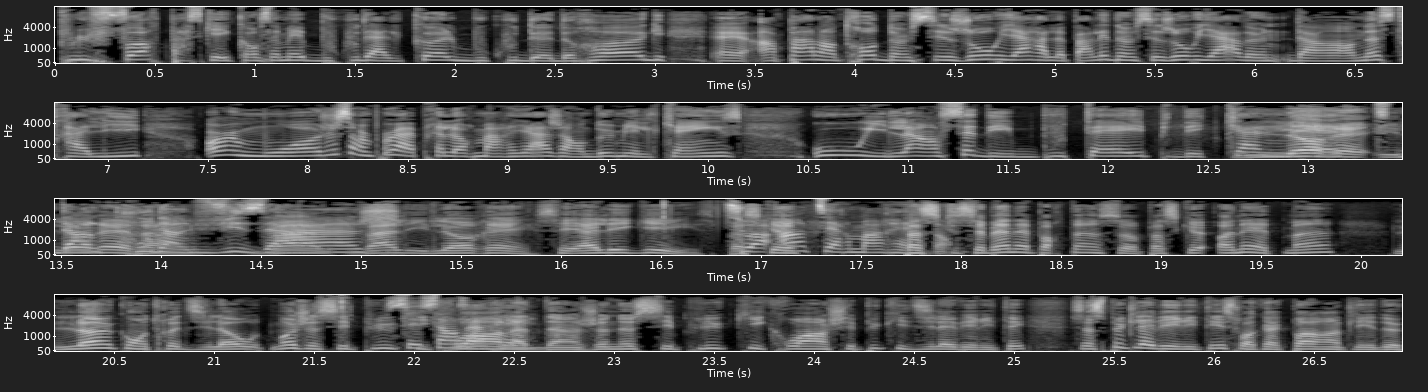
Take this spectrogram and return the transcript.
plus forte parce qu'il consommait beaucoup d'alcool, beaucoup de drogue. Euh, en parle entre autres d'un séjour hier. Elle a parlé d'un séjour hier dans, en Australie, un mois, juste un peu après leur mariage en 2015, où il lançait des bouteilles puis des il l'aurait, canettes il dans l'aurait, le cou, Val. dans le visage. Val, Val, il l'aurait. C'est allégué. tu Parce as que, entièrement raison. Parce que c'est bien important ça, parce que honnêtement, l'un contredit l'autre. Moi, je sais plus qui croire là-dedans. Je ne sais plus qui croire. Je sais plus qui dit la vérité. Ça se peut que la vérité soit quelque part entre les deux.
